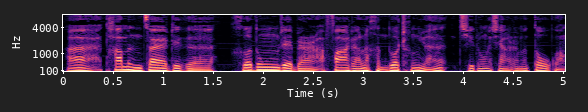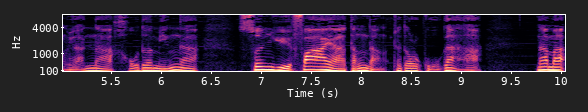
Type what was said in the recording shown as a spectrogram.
哎，他们在这个河东这边啊发展了很多成员，其中像什么窦广元呐、侯德明啊、孙玉发呀等等，这都是骨干啊。那么。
